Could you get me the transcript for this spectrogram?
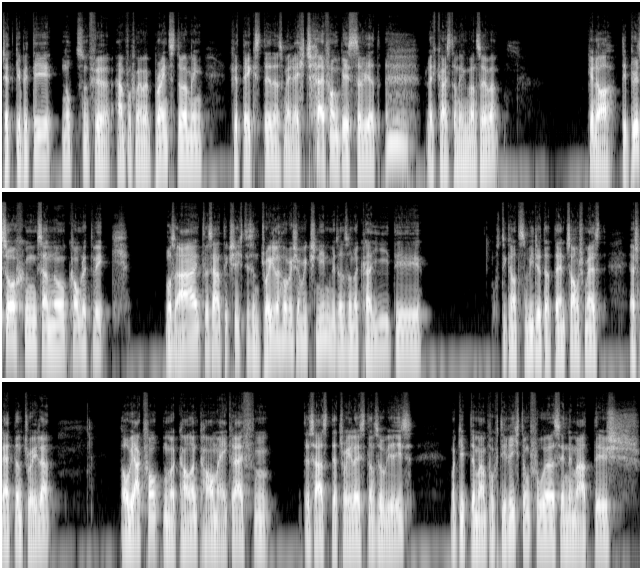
ChatGPT nutzen für einfach mal Brainstorming, für Texte, dass meine Rechtschreibung besser wird. Vielleicht kann ich es dann irgendwann selber. Genau, die Bildsachen sind noch komplett weg. Was auch eine interessante Geschichte ist, ein Trailer habe ich schon mal geschnitten mit so einer KI, die die ganzen Videodateien zusammenschmeißt. Er schneidet einen Trailer. Da habe ich auch gefunden, man kann dann kaum eingreifen. Das heißt, der Trailer ist dann so, wie er ist. Man gibt ihm einfach die Richtung vor, cinematisch,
